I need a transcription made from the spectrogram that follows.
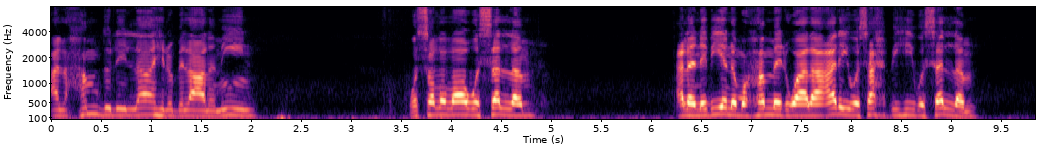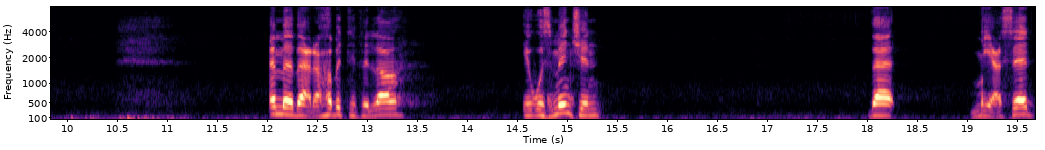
Alhamdulillahi Rabbil Alameen Wa sallallahu wa sallam Ala nabiyyina Muhammad wa ala alihi wa sahbihi wa sallam Amma ba'da habati fillah It was mentioned that I said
